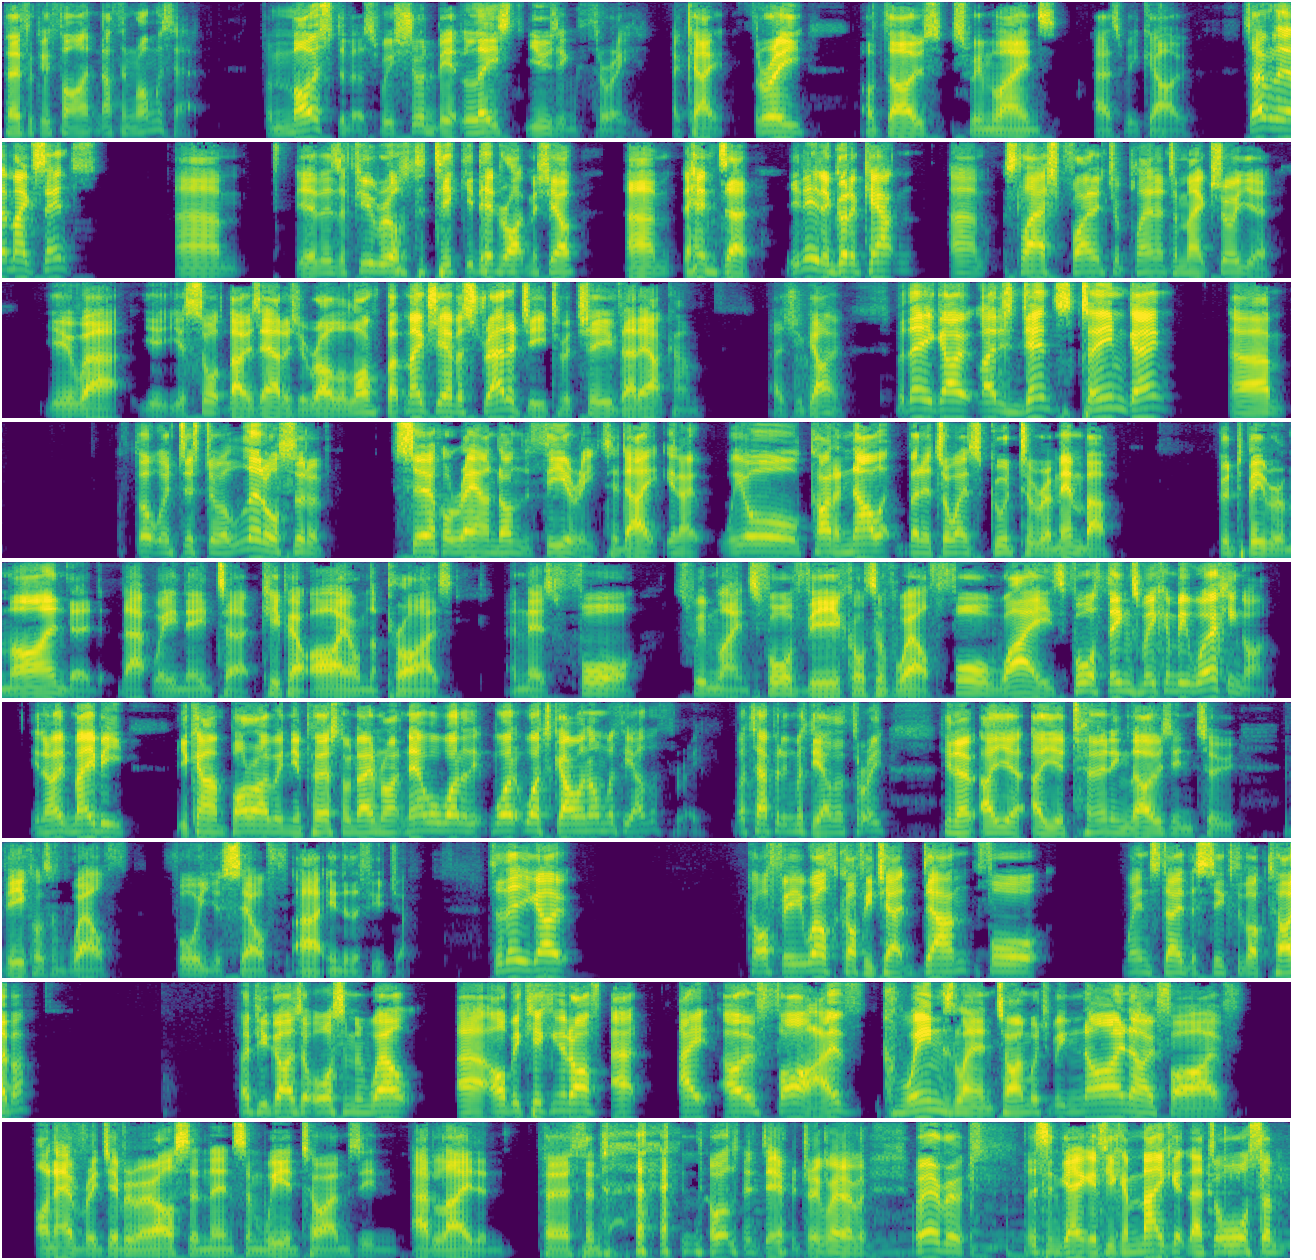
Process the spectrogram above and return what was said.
Perfectly fine. Nothing wrong with that. For most of us, we should be at least using three. Okay. Three of those swim lanes as we go. So hopefully that makes sense. Um, yeah, there's a few rules to tick. You're dead right, Michelle. Um, and uh, you need a good accountant um, slash financial planner to make sure you you, uh, you you sort those out as you roll along. But make sure you have a strategy to achieve that outcome as you go. But there you go, ladies and gents, team gang. Um, I thought we'd just do a little sort of circle round on the theory today. You know, we all kind of know it, but it's always good to remember, good to be reminded that we need to keep our eye on the prize. And there's four swim lanes, four vehicles of wealth, four ways, four things we can be working on. You know, maybe you can't borrow in your personal name right now. Well, what, the, what what's going on with the other three? What's happening with the other three? You know, are you are you turning those into vehicles of wealth for yourself uh, into the future? So there you go. Coffee, wealth coffee chat done for Wednesday, the 6th of October. Hope you guys are awesome and well. Uh, I'll be kicking it off at 8.05 Queensland time, which would be 9.05 on average everywhere else, and then some weird times in Adelaide and Perth and Northern Territory, wherever, wherever. Listen, gang, if you can make it, that's awesome.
